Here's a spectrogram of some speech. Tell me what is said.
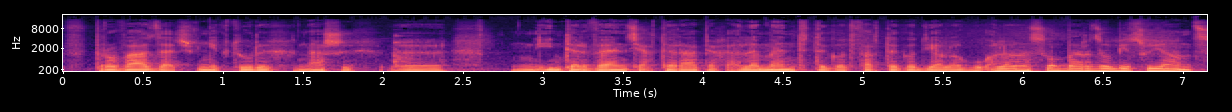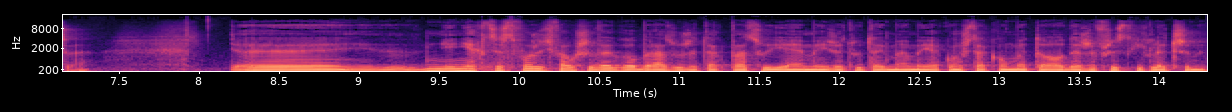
wprowadzać w niektórych naszych interwencjach, terapiach elementy tego otwartego dialogu, ale one są bardzo obiecujące. E, nie, nie chcę stworzyć fałszywego obrazu, że tak pracujemy i że tutaj mamy jakąś taką metodę, że wszystkich leczymy.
